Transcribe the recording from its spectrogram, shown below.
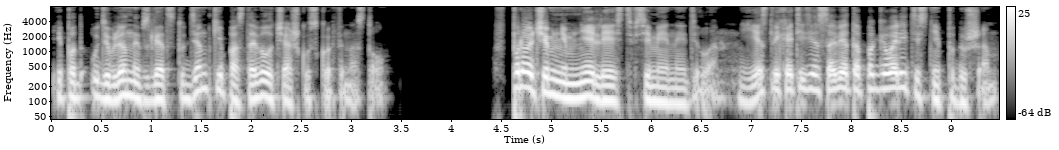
и под удивленный взгляд студентки поставил чашку с кофе на стол. «Впрочем, не мне лезть в семейные дела. Если хотите совета, поговорите с ней по душам.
